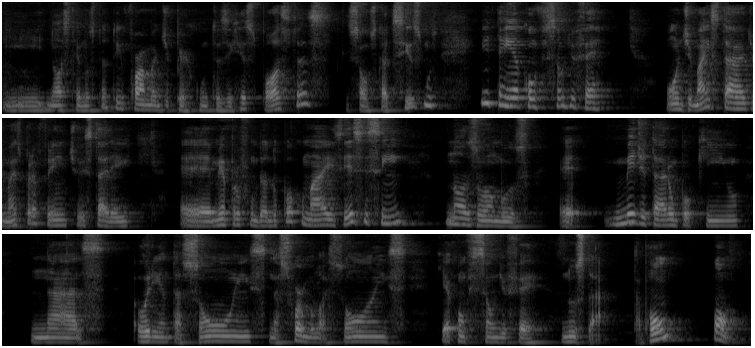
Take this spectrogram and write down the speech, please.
E nós temos tanto em forma de perguntas e respostas, que são os catecismos, e tem a confissão de fé, onde mais tarde, mais para frente, eu estarei é, me aprofundando um pouco mais. Esse sim, nós vamos é, meditar um pouquinho nas orientações, nas formulações que a confissão de fé nos dá, tá bom? Bom,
